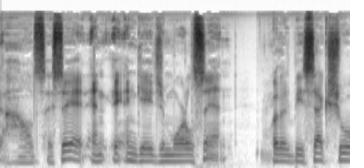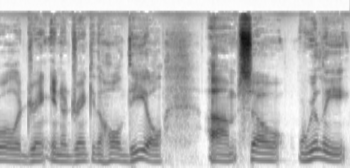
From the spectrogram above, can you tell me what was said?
how does I say it, and engage in mortal sin whether it be sexual or drink, you know, drinking the whole deal. Um, so really,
